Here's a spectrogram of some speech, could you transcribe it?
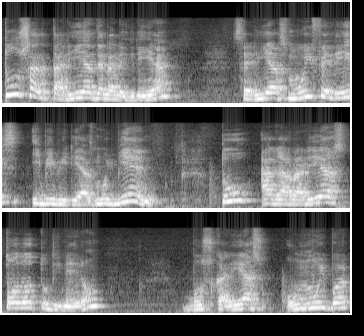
tú saltarías de la alegría serías muy feliz y vivirías muy bien. Tú agarrarías todo tu dinero, buscarías un muy buen,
